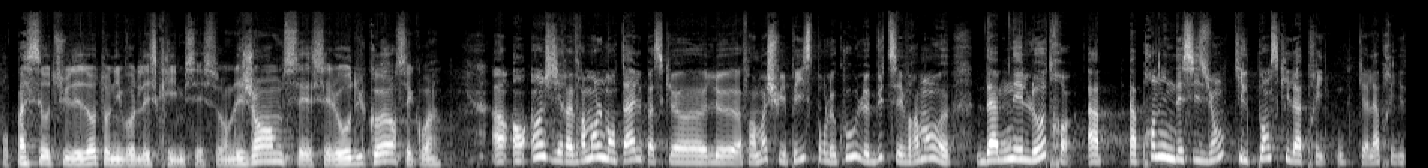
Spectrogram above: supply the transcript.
pour passer au-dessus des autres au niveau de l'escrime Ce sont les jambes, c'est le haut du corps, c'est quoi? En un, je dirais vraiment le mental, parce que le, enfin, moi je suis épéiste pour le coup. Le but, c'est vraiment euh, d'amener l'autre à, prendre une décision qu'il pense qu'il a pris ou qu'elle a pris.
